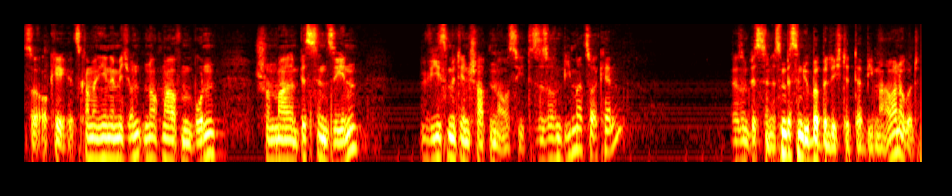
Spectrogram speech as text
So, okay, jetzt kann man hier nämlich unten nochmal auf dem Boden schon mal ein bisschen sehen, wie es mit den Schatten aussieht. Das ist auf dem Beamer zu erkennen? Also ein bisschen, ist ein bisschen überbelichtet, der Beamer, aber na gut.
